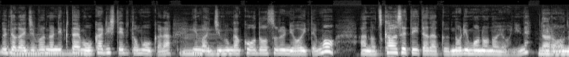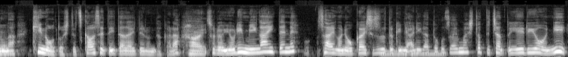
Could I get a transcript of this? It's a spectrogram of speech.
だから自分の肉体もお借りしていると思うから今自分が行動するにおいてもあの使わせていただく乗り物のようにねろんな機能として使わせていただいてるんだから、はい、それをより磨いてね最後にお返しする時に「ありがとうございました」ってちゃんと言えるように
